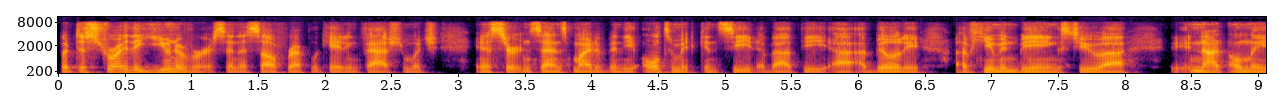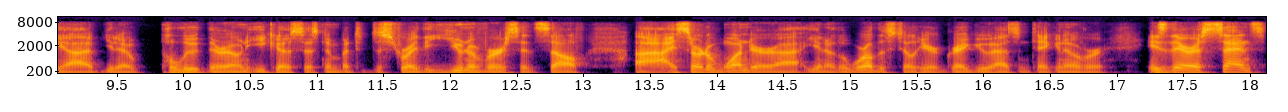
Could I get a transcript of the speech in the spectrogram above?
but destroy the universe in a self replicating fashion, which, in a certain sense, might have been the ultimate conceit about the uh, ability of human beings to uh, not only uh, you know pollute their own ecosystem, but to destroy the universe itself. Uh, I sort of wonder, uh, you know, the world is still here. Grey goo hasn't taken over. Is there a sense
